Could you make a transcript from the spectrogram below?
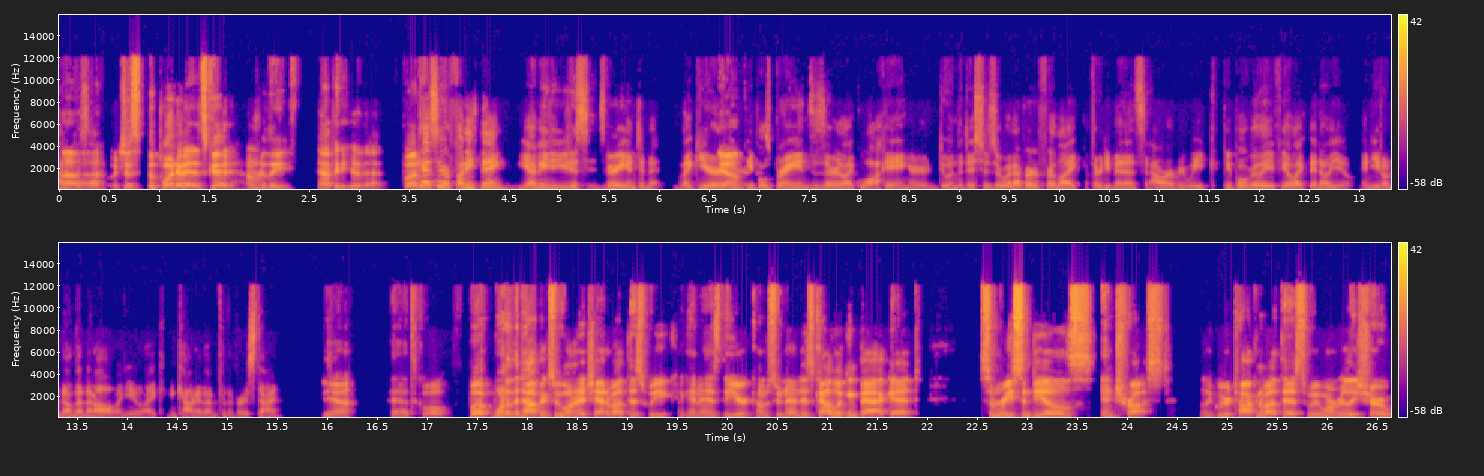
uh, which is the point of it. It's good. I'm really happy to hear that. But guys are a funny thing. Yeah, I mean, you just it's very intimate. Like you're yeah. in people's brains as they're like walking or doing the dishes or whatever for like 30 minutes, an hour every week. People really feel like they know you and you don't know them at all when you like encounter them for the first time. Yeah. That's cool. But one of the topics we wanted to chat about this week, again, as the year comes to an end, is kind of looking back at some recent deals and trust. Like we were talking about this, we weren't really sure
